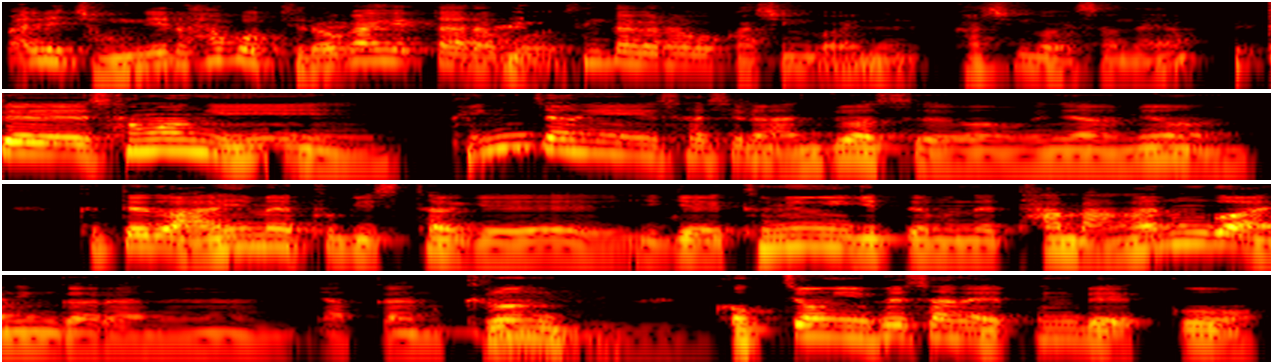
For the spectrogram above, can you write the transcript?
빨리 정리를 하고 들어가겠다라고 생각을 하고 가신 거였는 가신 거였었나요? 그때 상황이 굉장히 사실은 안 좋았어요. 왜냐하면 그때도 IMF 비슷하게 이게 금융이기 때문에 다 망하는 거 아닌가라는 약간 그런 음. 걱정이 회사 내에 팽배했고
